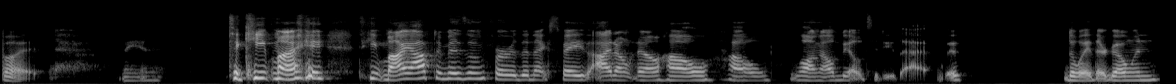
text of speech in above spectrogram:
but man, to keep my to keep my optimism for the next phase i don't know how how long i'll be able to do that with the way they're going.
